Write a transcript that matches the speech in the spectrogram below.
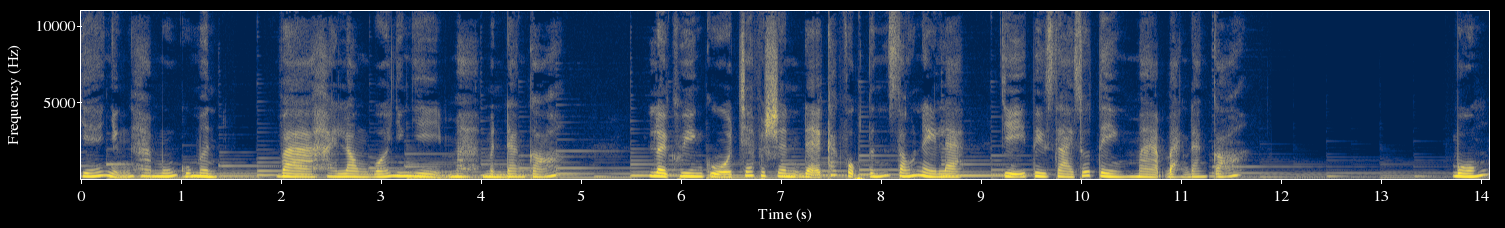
chế những ham muốn của mình – và hài lòng với những gì mà mình đang có lời khuyên của jefferson để khắc phục tính xấu này là chỉ tiêu xài số tiền mà bạn đang có 4.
